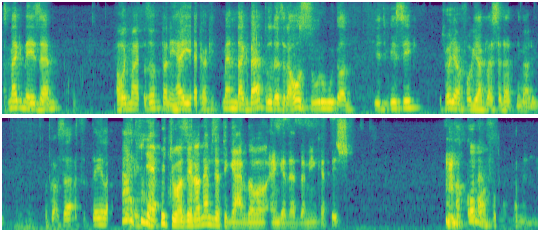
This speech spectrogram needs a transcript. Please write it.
ezt megnézem, ahogy majd az ottani helyiek, akik mennek be, tudod, ezen a hosszú rúdon így viszik, hogy hogyan fogják leszedetni velük. Akkor az- az tényleg... Hát figyelj, Pityu, azért a Nemzeti Gárda engedett be minket is. Akkor nem fognak bemenni.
